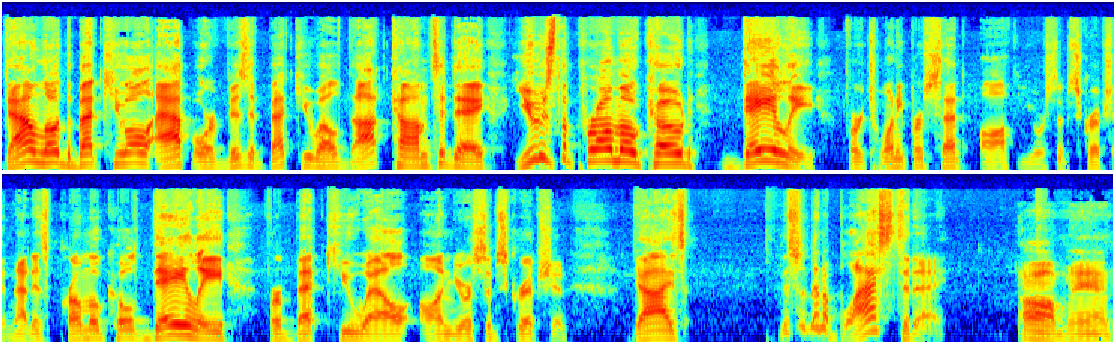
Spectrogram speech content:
Download the BetQL app or visit betql.com today. Use the promo code DAILY for 20% off your subscription. That is promo code DAILY for BetQL on your subscription. Guys, this has been a blast today. Oh, man.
